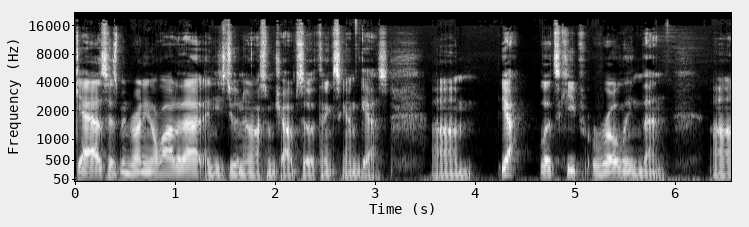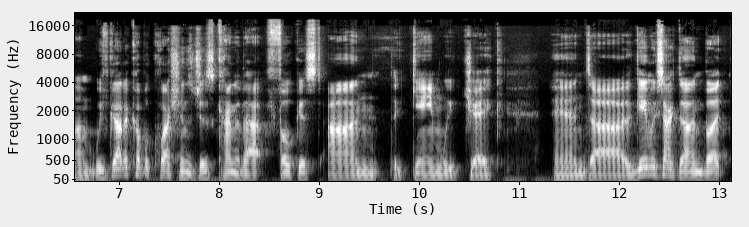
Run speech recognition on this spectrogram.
Gaz has been running a lot of that, and he's doing an awesome job. So thanks again, Gaz. Um, yeah, let's keep rolling then. Um, we've got a couple questions, just kind of that focused on the game week, Jake. And uh, the game week's not done, but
